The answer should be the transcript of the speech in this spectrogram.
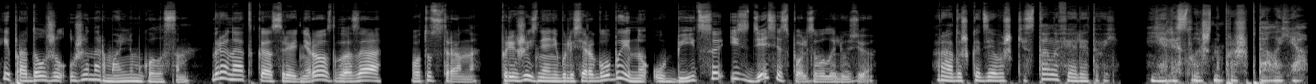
и продолжил уже нормальным голосом. Брюнетка, средний рост, глаза. Вот тут странно. При жизни они были серо-голубые, но убийца и здесь использовал иллюзию. Радужка девушки стала фиолетовой. Еле слышно прошептала я.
